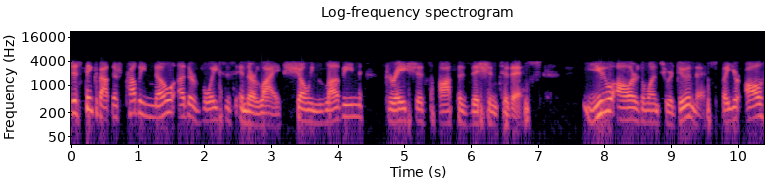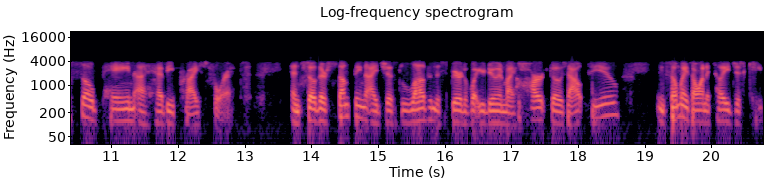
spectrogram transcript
just think about there's probably no other voices in their life showing loving, gracious opposition to this. You all are the ones who are doing this, but you're also paying a heavy price for it. And so there's something I just love in the spirit of what you're doing. My heart goes out to you. In some ways, I want to tell you just keep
